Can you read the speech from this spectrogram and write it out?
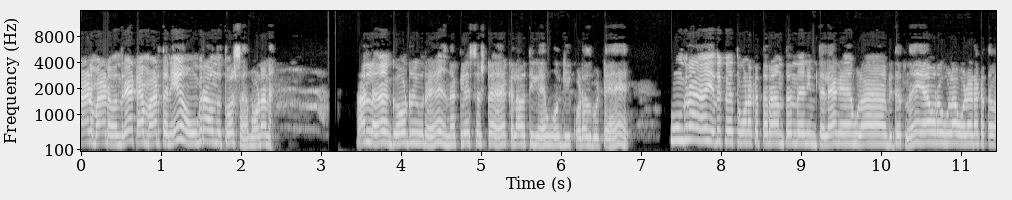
ಮಾಡಿ ಮಾಡಿ, ಒಂದು ರೇಟ ಮಾಡ್ತಾನೆ, ಉಂಗುರ ಒಂದು ತೋರ್ಸ, ನೋಡೋಣ. ಅಲ್ಲ, ಗೌಡ್ರಿ ಇವ್ರೆ ನಕ್ಲೇಸ್ ಅಷ್ಟೇ ಕಲಾವತಿಗೆ ಹೋಗಿ ಕೊಡೋದು ಬಿಟ್ಟೆ. ಉಂಗುರ ಎದಕ್ಕೆ ತೊಗೊಳಕತ್ತಾರ ಅಂತಂದು ನಿಮ್ಮ ತಲ್ಯಾಗ ಹುಳ ಬಿದ್ದತ್ನ? ಯಾವ್ರ ಹುಳ ಓಡಾಡಕತ್ತವ?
